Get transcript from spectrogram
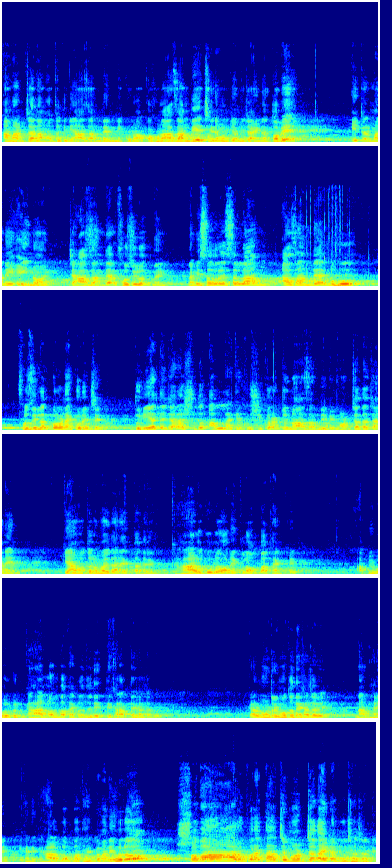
আমার জানা মতে তিনি আজান দেননি। কোনো, কখনো আজান দিয়েছেন এমনটি আমি জানি না। তবে এটার মানে এই নয় যে আজান দেওয়ার ফজিলত নাই। নবী সাল্লাহ সাল্লাম আজান দেওয়ার বহু ফজিলত বর্ণনা করেছেন। দুনিয়াতে যারা শুধু আল্লাহকে খুশি করার জন্য আজান দিবে, মর্যাদা জানেন? কেয়ামতের ময়দানে তাদের ঘাড়গুলো অনেক লম্বা থাকবে। আপনি বলবেন, ঘাড় লম্বা থাকলে তো দেখতে খারাপ দেখা যাবে। কারণ ওটের মতো দেখা যাবে। না ভাই, এখানে ঘাড় লম্বা থাকবে মানে হলো সবার উপরে তার যে মর্যাদা, এটা বোঝা যাবে।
